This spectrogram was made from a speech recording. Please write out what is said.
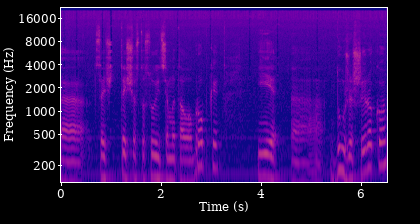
Е, Це те, що стосується металообробки, і е, дуже широко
